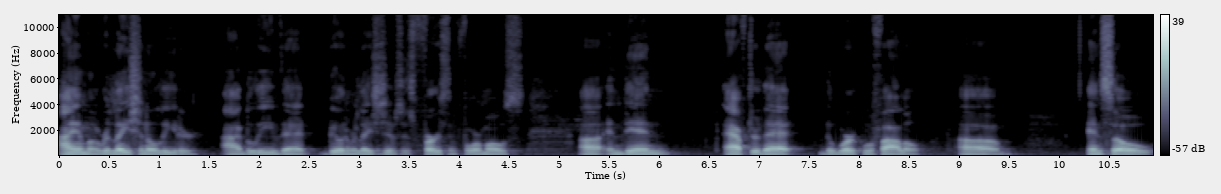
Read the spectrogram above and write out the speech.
I am a relational leader. I believe that building relationships is first and foremost, uh, and then after that, the work will follow. Um, and so,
